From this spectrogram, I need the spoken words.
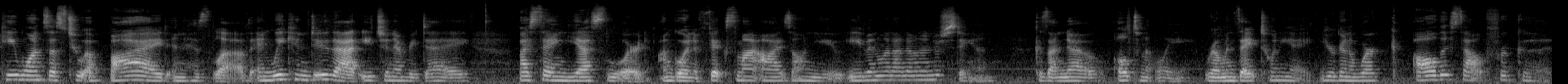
He wants us to abide in His love, and we can do that each and every day by saying, Yes, Lord, I'm going to fix my eyes on you, even when I don't understand. Because I know ultimately, Romans 8 28, you're going to work all this out for good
